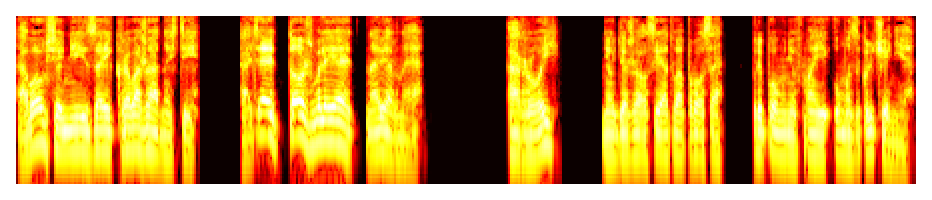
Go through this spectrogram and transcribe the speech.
а вовсе не из-за их кровожадности. Хотя это тоже влияет, наверное. А Рой? Не удержался я от вопроса, припомнив мои умозаключения.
